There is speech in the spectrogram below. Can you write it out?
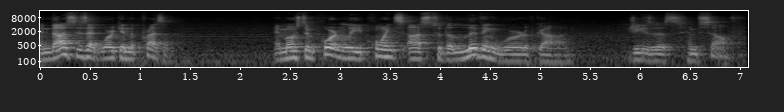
and thus is at work in the present and most importantly, points us to the living Word of God, Jesus Himself.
